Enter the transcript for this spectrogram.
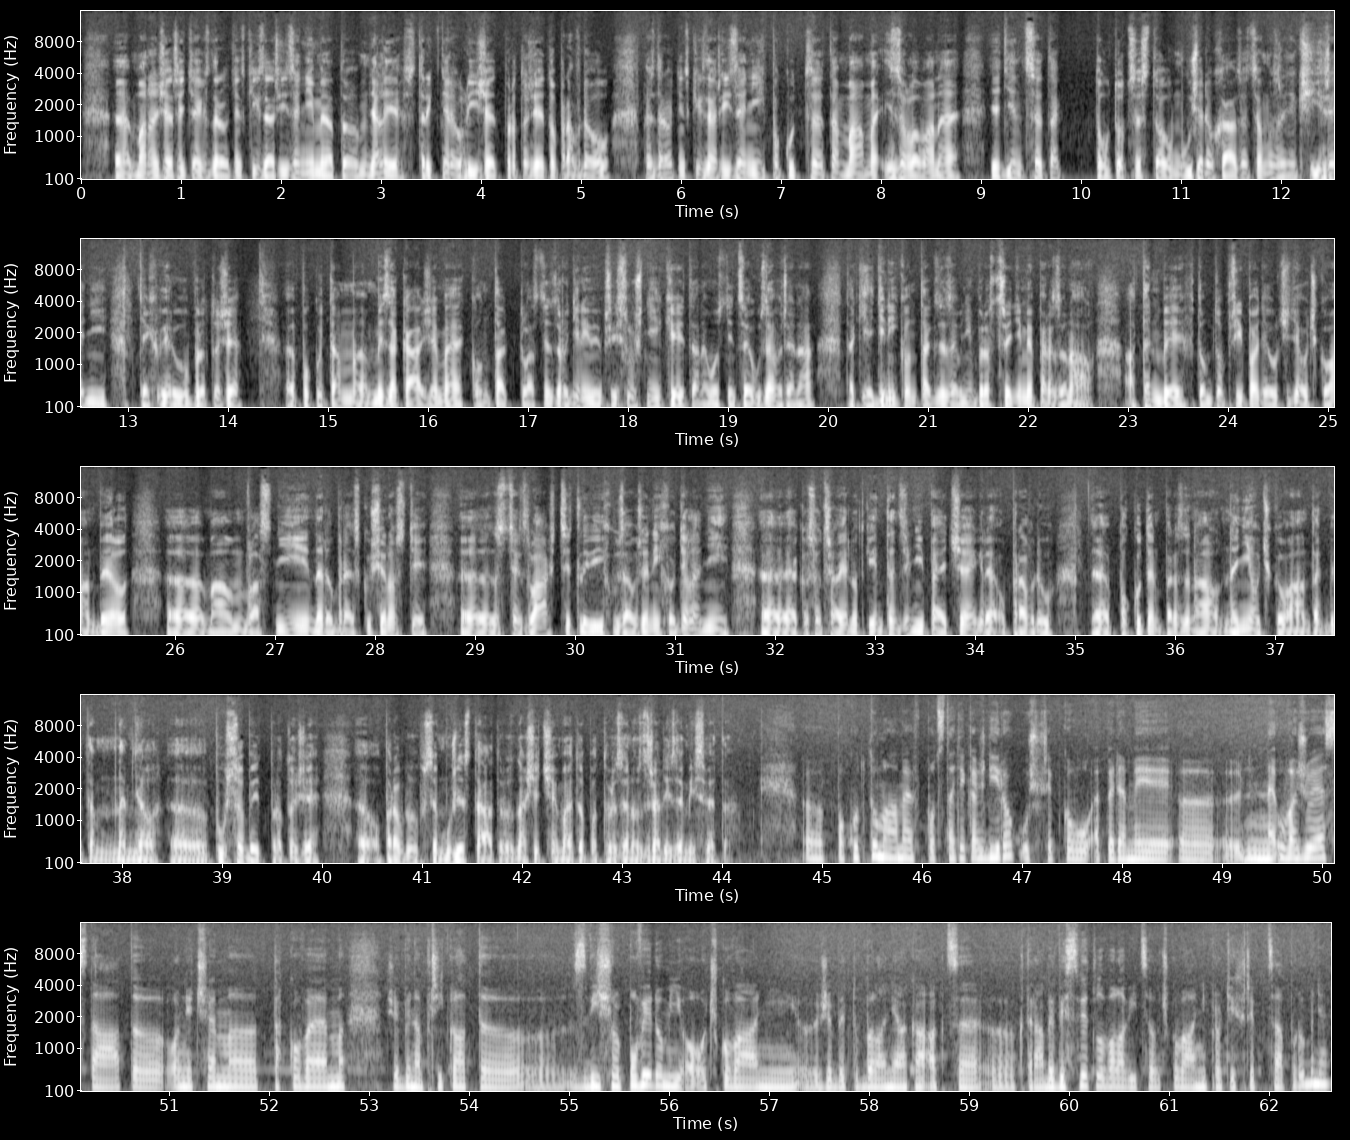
manažeři těch zdravotnických zařízení mi na to měli striktně dohlížet, protože je to pravdou. Ve zdravotnických zařízeních, pokud tam máme izolované jedince, tak touto cestou může docházet samozřejmě k šíření těch virů, protože eh, pokud tam my zakážeme kontakt vlastně s rodinnými příslušníky, ta nemocnice je uzavřena, tak jediný kontakt se zemním prostředím je personál. A ten by v tomto případě určitě očkován byl. Eh, mám vlastní nedobré zkušenosti eh, z těch zvlášť citlivých uzavřených oddělení, jako jsou třeba jednotky intenzivní péče, kde opravdu, pokud ten personál není očkován, tak by tam neměl působit, protože Eh, opravdu se může stát roznašečem a je to potvrzeno z řady zemí světa. Eh, pokud tu máme v podstatě každý rok už chřipkovou epidemii, eh, neuvažuje stát o něčem takovém, že by například zvýšil povědomí o očkování, že by tu byla nějaká akce, která by vysvětlovala více očkování proti chřipce a podobně?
